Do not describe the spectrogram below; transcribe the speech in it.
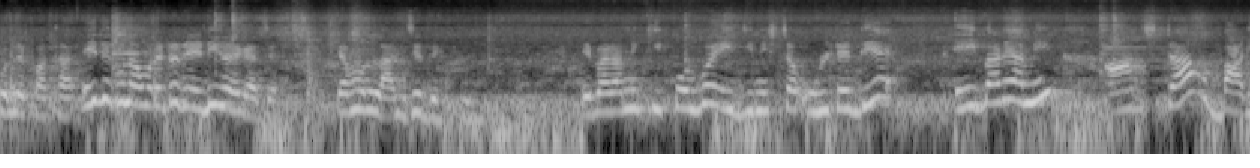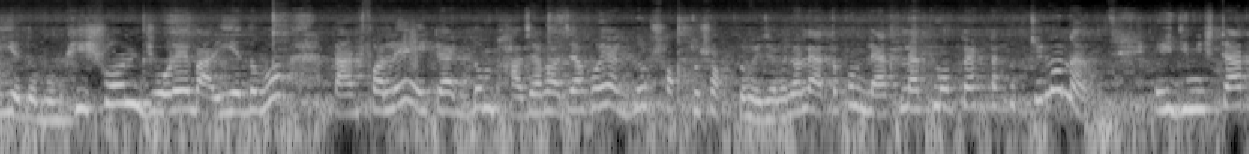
বলে কথা। এই দেখুন, আমার এটা রেডি হয়ে গেছে। কেমন লাগছে দেখুন। এবার আমি কি করব? এই জিনিসটা উল্টে দিয়ে এইবারে আমি আঁচটা বাড়িয়ে দেবো। ভীষণ জোরে বাড়িয়ে দেবো। তার ফলে এটা একদম ভাজা ভাজা হয়ে একদম শক্ত শক্ত হয়ে যাবে। নাহলে এতক্ষণ ল্যাট ল্যাট মতো একটা হচ্ছিল না, এই জিনিসটা আর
